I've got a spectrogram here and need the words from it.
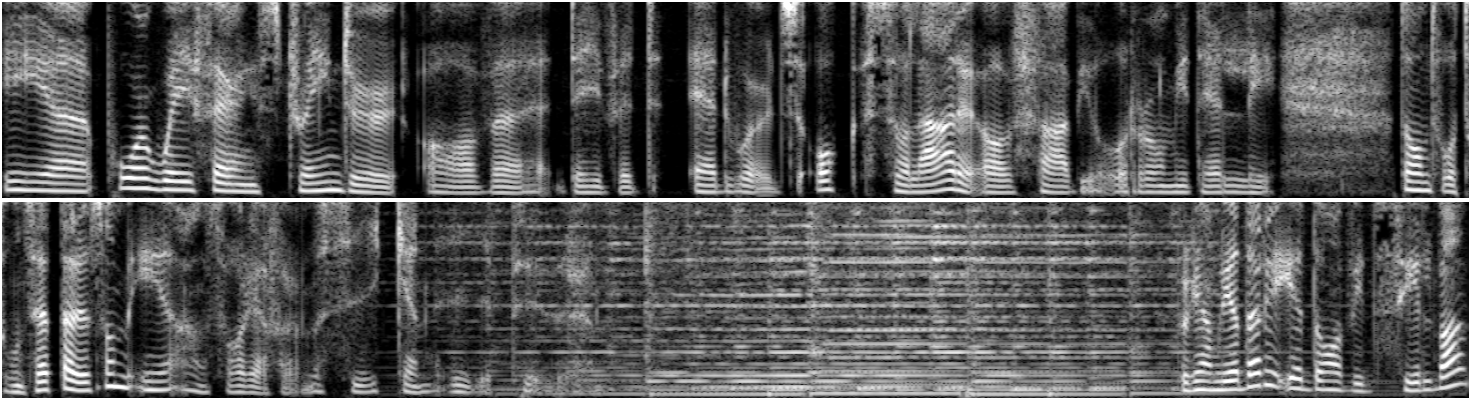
är Poor Wayfaring Stranger av eh, David Edwards och Solare av Fabio Romitelli. De två tonsättare som är ansvariga för musiken i Pur. Programledare är David Silva.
